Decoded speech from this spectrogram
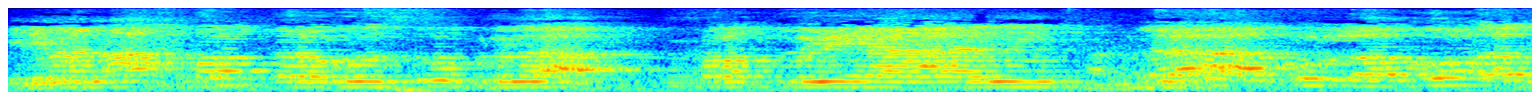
لمن أحببته السبل فالطيان لا كل بعد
